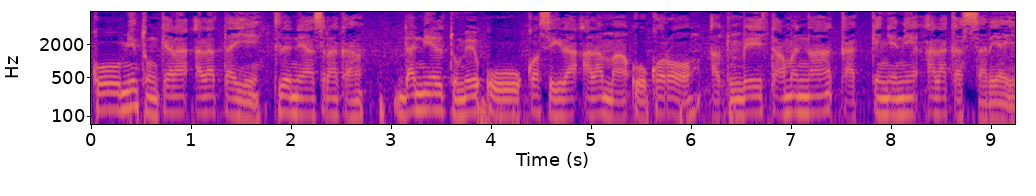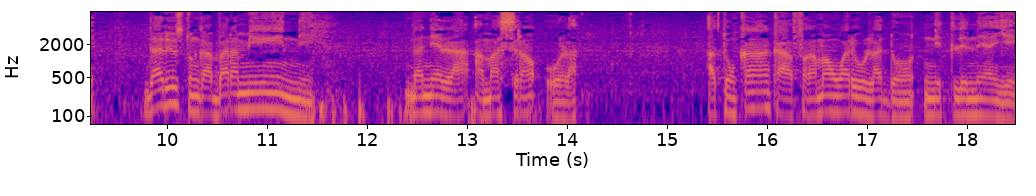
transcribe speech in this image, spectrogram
ko min tun kɛra ala ta ye tilennenya siran kan daniyɛli tun bɛ o kɔsegira ala ma o kɔrɔ a tun bɛ tagamana ka kɛɲɛ ni ala ka sariya ye darius tun ka baara miiri ni daniel la a ma siran o la a tun ka kan ka fagaman wariw ladon ni tilennenya ye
